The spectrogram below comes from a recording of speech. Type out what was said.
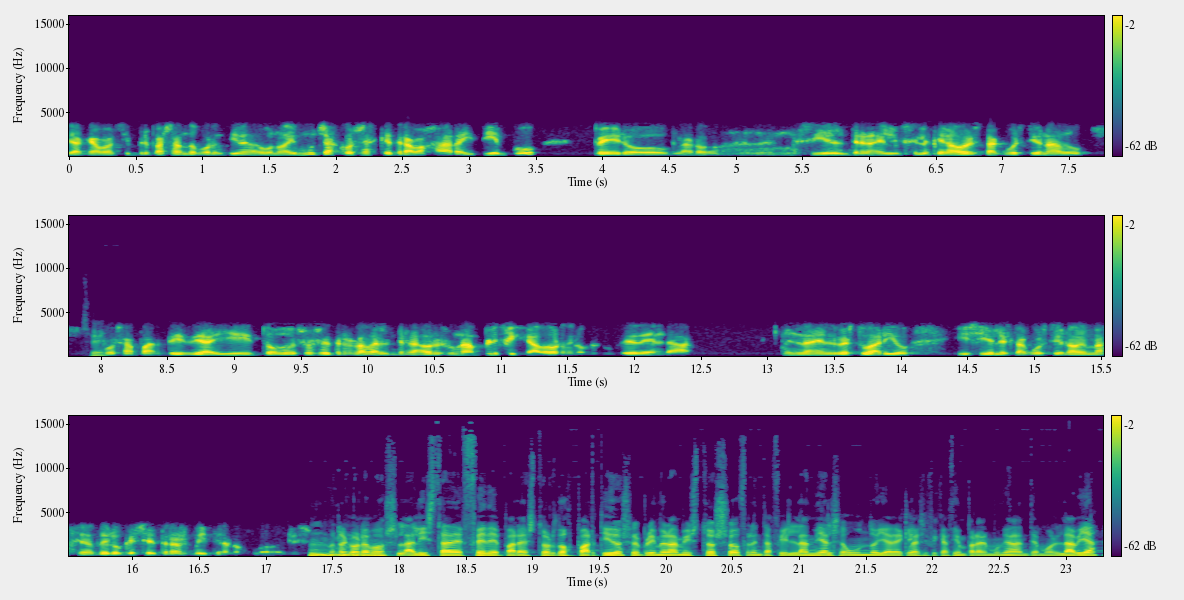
te acaban siempre pasando por encima. Bueno, hay muchas cosas que trabajar, hay tiempo, pero claro, si el, el seleccionador está cuestionado, Sí. pues a partir de ahí todo eso se traslada. El entrenador es un amplificador de lo que sucede en la en, la- en el vestuario y si él está cuestionado, imagínate lo que se transmite a los jugadores. Mm, Recordemos la lista de Fede para estos dos partidos. El primero amistoso frente a Finlandia, el segundo ya de clasificación para el Mundial ante Moldavia.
